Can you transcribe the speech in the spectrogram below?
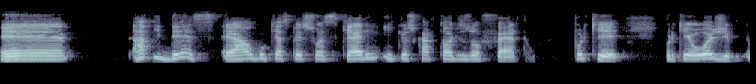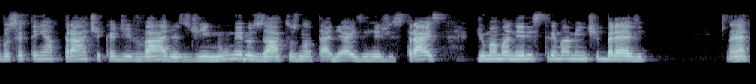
É, rapidez é algo que as pessoas querem e que os cartórios ofertam. Por quê? Porque hoje você tem a prática de vários, de inúmeros atos notariais e registrais de uma maneira extremamente breve. Né?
